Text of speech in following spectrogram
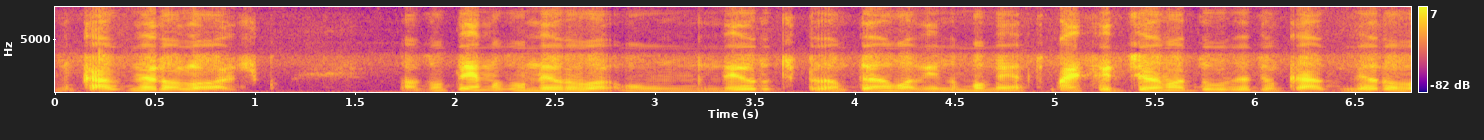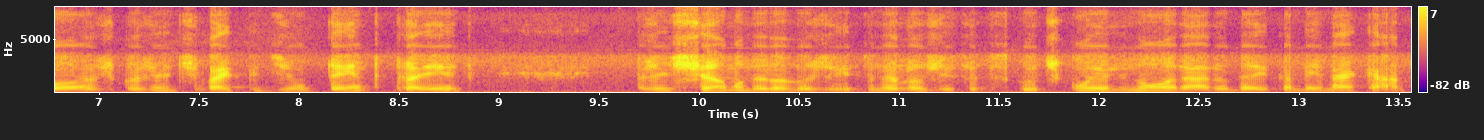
um caso neurológico. Nós não temos um neuro, um neuro de plantão ali no momento, mas se ele tiver uma dúvida de um caso neurológico, a gente vai pedir um tempo para ele, a gente chama o neurologista e o neurologista discute com ele num horário daí também marcado.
